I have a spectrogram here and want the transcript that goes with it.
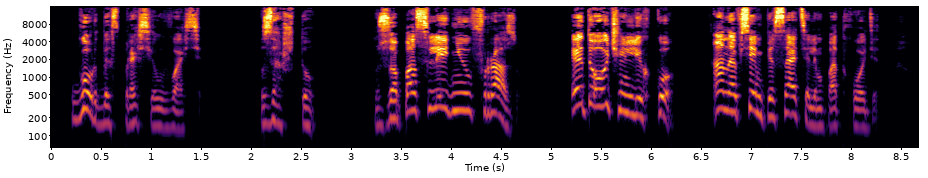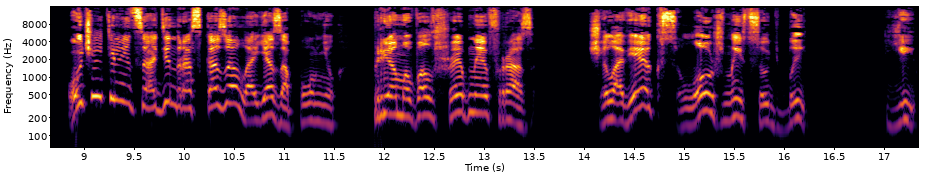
— гордо спросил Вася. «За что?» «За последнюю фразу. Это очень легко. Она всем писателям подходит. Учительница один раз сказала, а я запомнил. Прямо волшебная фраза. «Человек сложной судьбы». Ей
